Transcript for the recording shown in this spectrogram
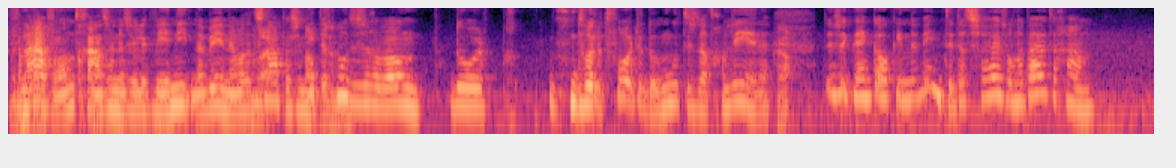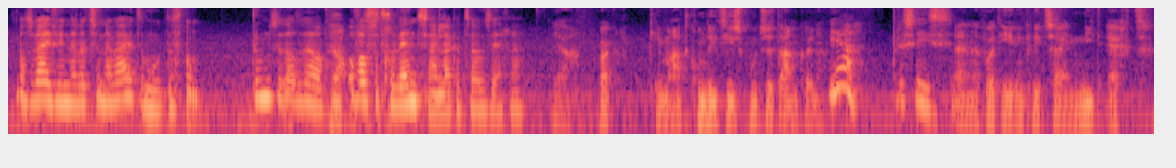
En Vanavond gaan ze natuurlijk weer niet naar binnen, want dat Nee, snappen ze niet. Dat moeten ze gewoon door, door het voor te doen, moeten ze dat gaan leren. Ja. Dus ik denk ook in de winter dat ze heus wel naar buiten gaan. Als wij vinden dat ze naar buiten moeten, dan doen ze dat wel. Ja. Of als ze het gewend zijn, laat ik het zo zeggen. Ja, klimaatcondities moeten ze het aankunnen. Ja, precies. En het wordt hier in Kwiet zijn niet echt.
